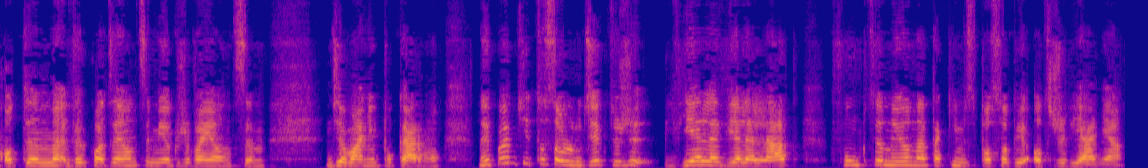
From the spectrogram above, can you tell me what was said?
o tym wychładzającym i ogrzewającym działaniu pokarmu. No i powiem Ci, to są ludzie, którzy wiele, wiele lat funkcjonują na takim sposobie odżywiania.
